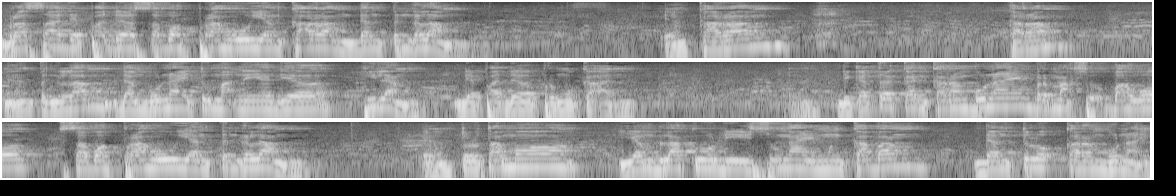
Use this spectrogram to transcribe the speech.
berasal daripada sebuah perahu yang karam dan tenggelam. Ya, karam karam ya, tenggelam dan bunai itu maknanya dia hilang daripada permukaan. Dikatakan karam bunai bermaksud bahawa sebuah perahu yang tenggelam ya, terutama yang berlaku di sungai Mengkabang dan Teluk Karam Bunai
